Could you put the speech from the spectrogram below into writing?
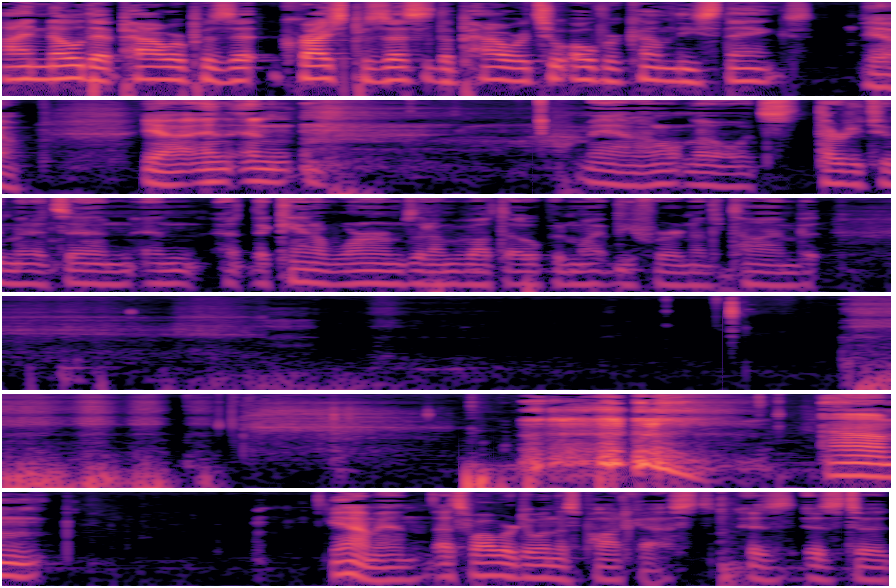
I know that power possess- Christ possesses the power to overcome these things. Yeah, yeah, and and man, I don't know. It's 32 minutes in, and the can of worms that I'm about to open might be for another time, but. um, yeah, man, that's why we're doing this podcast. Is is to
